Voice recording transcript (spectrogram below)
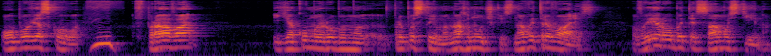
Обов'язково вправа, яку ми робимо, е, припустимо, на гнучкість, на витривалість, ви робите самостійно.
